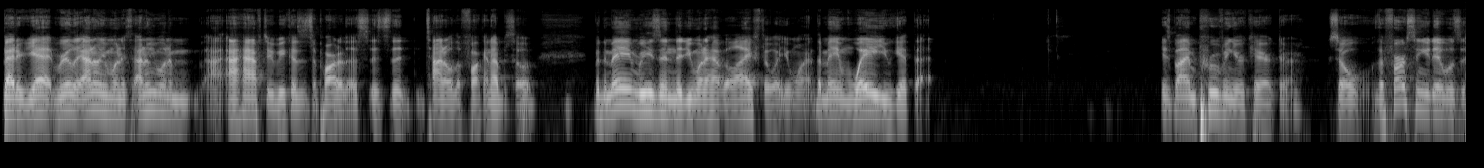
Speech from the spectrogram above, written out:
Better yet, really, I don't even want to. I don't even want to. I, I have to because it's a part of this. It's the title of the fucking episode. But the main reason that you want to have a life the way you want, the main way you get that, is by improving your character. So the first thing you did was uh,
